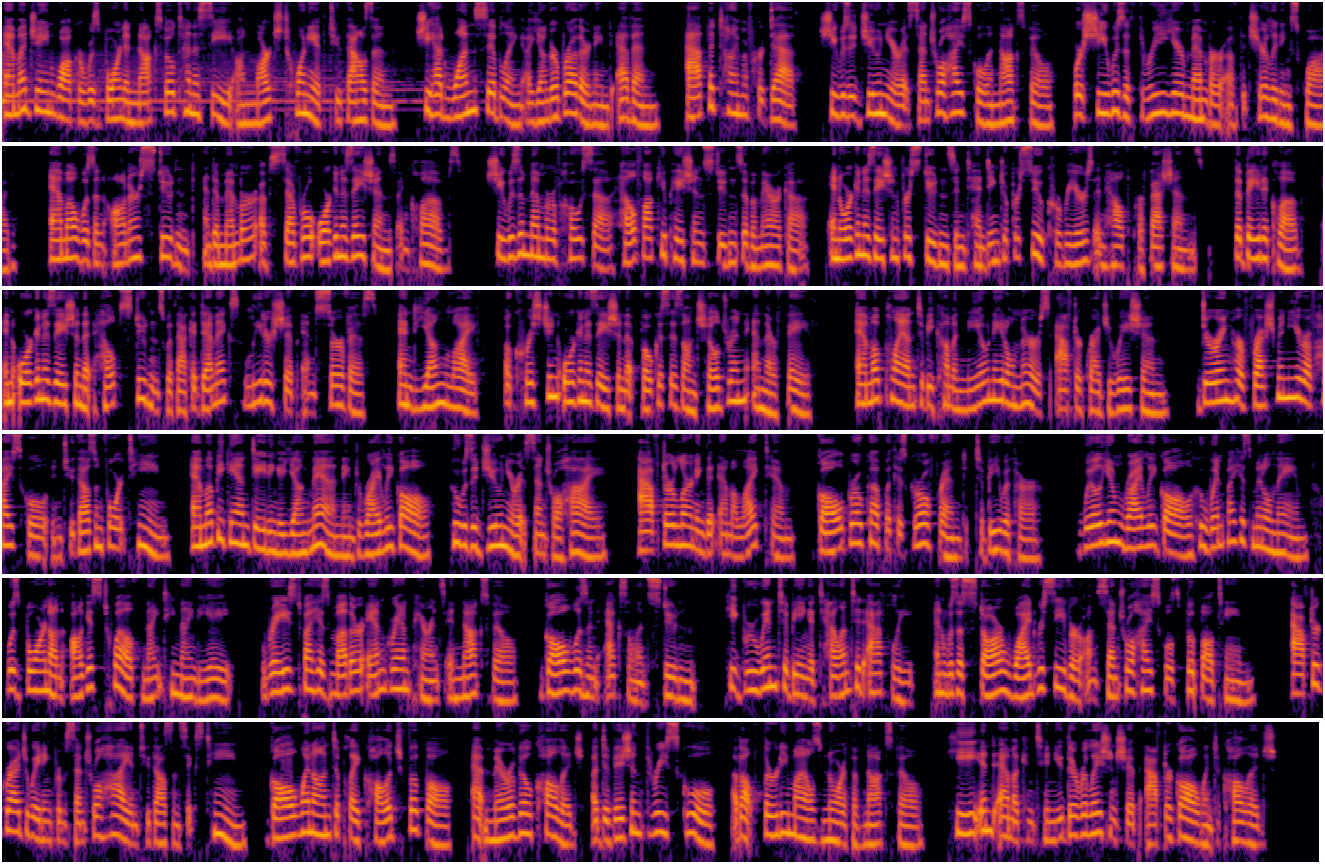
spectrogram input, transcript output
Emma Jane Walker was born in Knoxville, Tennessee on March 20th, 2000. She had one sibling, a younger brother named Evan. At the time of her death, she was a junior at Central High School in Knoxville, where she was a three year member of the cheerleading squad. Emma was an honors student and a member of several organizations and clubs. She was a member of HOSA, Health Occupation Students of America, an organization for students intending to pursue careers in health professions. The Beta Club, an organization that helps students with academics, leadership, and service. And Young Life, a Christian organization that focuses on children and their faith. Emma planned to become a neonatal nurse after graduation. During her freshman year of high school in 2014, Emma began dating a young man named Riley Gall, who was a junior at Central High. After learning that Emma liked him, Gall broke up with his girlfriend to be with her. William Riley Gall, who went by his middle name, was born on August 12, 1998. Raised by his mother and grandparents in Knoxville, Gall was an excellent student. He grew into being a talented athlete and was a star wide receiver on Central High School's football team. After graduating from Central High in 2016, Gall went on to play college football at Maryville College, a Division III school about 30 miles north of Knoxville. He and Emma continued their relationship after Gall went to college.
